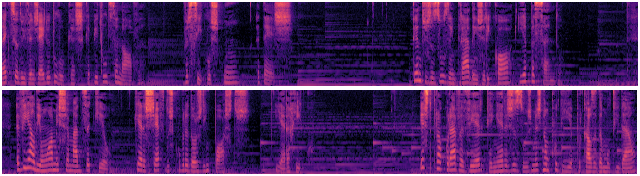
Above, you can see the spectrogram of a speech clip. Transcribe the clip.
Lectio do Evangelho de Lucas, capítulo 19, versículos 1 a 10. Tendo Jesus entrado em Jericó, ia passando. Havia ali um homem chamado Zaqueu, que era chefe dos cobradores de impostos e era rico. Este procurava ver quem era Jesus, mas não podia por causa da multidão,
